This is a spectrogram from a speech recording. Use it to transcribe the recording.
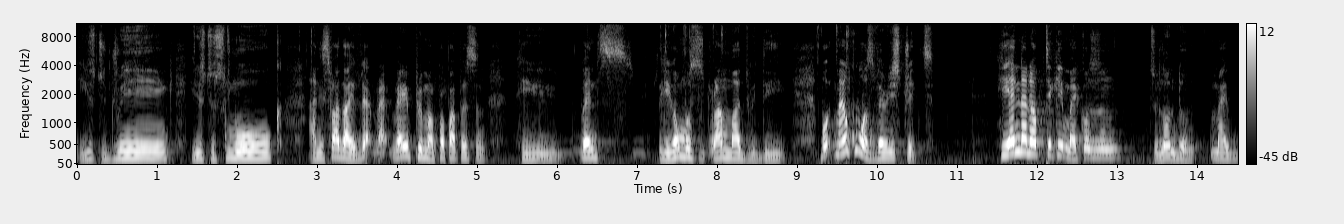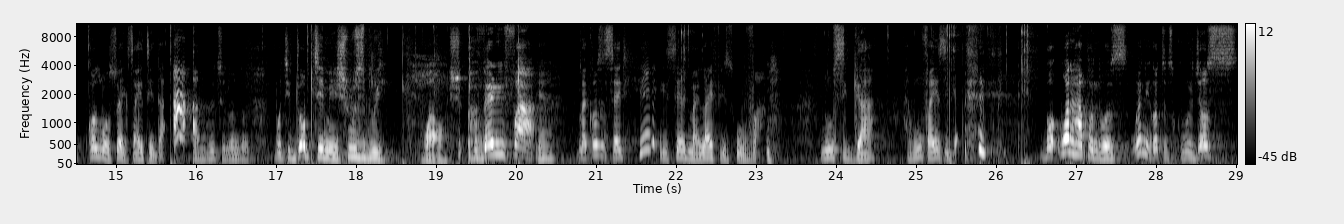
he used to drink, he used to smoke. And his father, a ve- ve- very prim and proper person, he went, he almost ran mad with the, but my uncle was very strict. He ended up taking my cousin to London. My cousin was so excited that, ah, I'm going to London. But he dropped him in Shrewsbury. Wow. Sh- Very far. Yeah. My cousin said, here, he said, my life is over. no cigar. I won't find a cigar. but what happened was, when he got to school, he just,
